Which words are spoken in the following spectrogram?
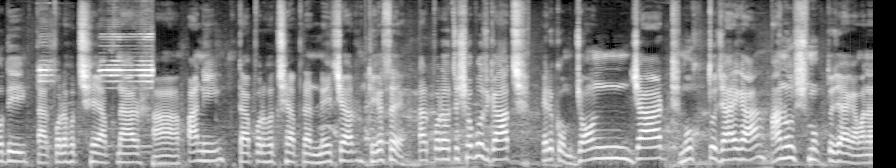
নদী, তারপরে হচ্ছে আপনার পানি, তারপর হচ্ছে আপনার নেচার ঠিক আছে? তারপরে হচ্ছে সবুজ গাছ, এরকম জঞ্জাট মুক্ত জায়গা, মানুষ মুক্ত জায়গা মানে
